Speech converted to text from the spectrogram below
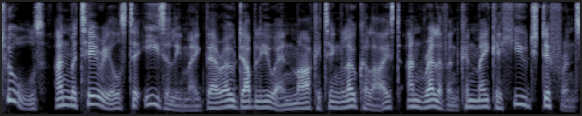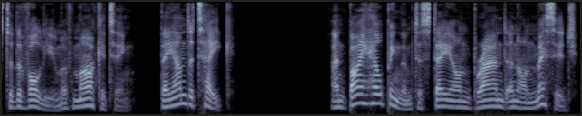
tools, and materials to easily make their OWN marketing localized and relevant can make a huge difference to the volume of marketing they undertake. And by helping them to stay on brand and on message,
